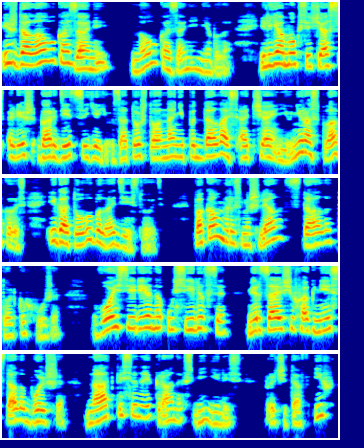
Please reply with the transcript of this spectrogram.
и ждала указаний, но указаний не было. Илья мог сейчас лишь гордиться ею за то, что она не поддалась отчаянию, не расплакалась и готова была действовать. Пока он размышлял, стало только хуже. Вой сирены усилился, мерцающих огней стало больше, Надписи на экранах сменились. Прочитав их,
